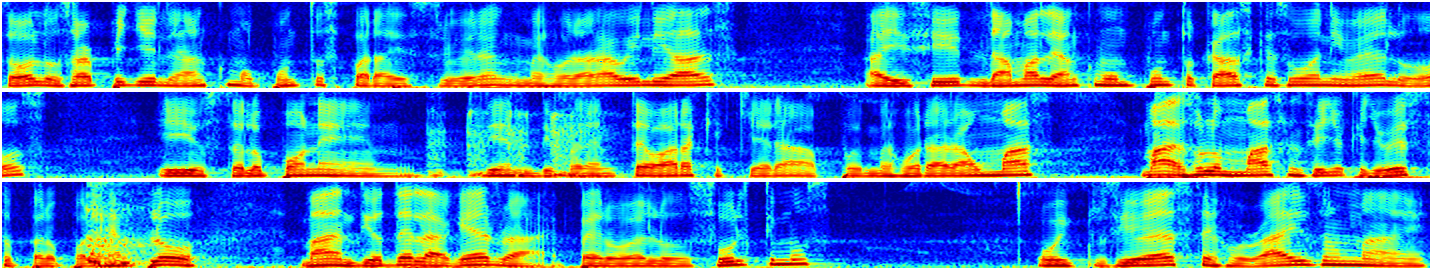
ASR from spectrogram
todos los RPG le dan como puntos para distribuir en mejorar habilidades. Ahí sí, nada más le dan como un punto cada vez que sube nivel o dos. Y usted lo pone en, en diferente vara que quiera pues mejorar aún más. Más, eso es lo más sencillo que yo he visto. Pero por ejemplo, man, Dios de la Guerra, pero de los últimos, o inclusive este Horizon, man,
